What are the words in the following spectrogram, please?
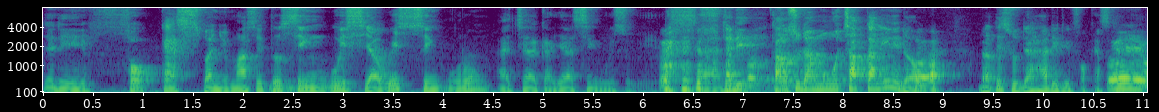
Jadi Fokes Banyumas itu sing wis ya wis sing urung aja gaya sing wis wis. Nah, jadi kalau sudah mengucapkan ini dong, berarti sudah hadir di Fokes. Wih,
